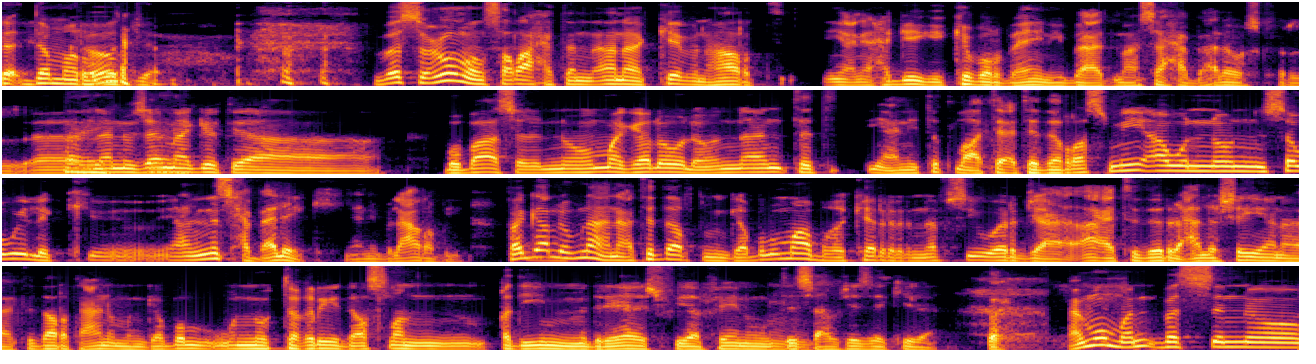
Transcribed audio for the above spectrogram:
دمر الرجال. بس عموما صراحة أنا كيفن هارت يعني حقيقي كبر بعيني بعد ما سحب على أوسكار آه، صحيح، لأنه زي ما صحيح. قلت يا باسل إنه هم قالوا له أنت تت- يعني تطلع تعتذر رسمي أو إنه نسوي لك يعني نسحب عليك يعني بالعربي فقال لهم لا أنا اعتذرت من قبل وما أبغى أكرر نفسي وأرجع أعتذر على شيء أنا اعتذرت عنه من قبل وإنه التغريده أصلا قديم مدري إيش في 2009 وشيء زي كذا. عموما بس إنه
